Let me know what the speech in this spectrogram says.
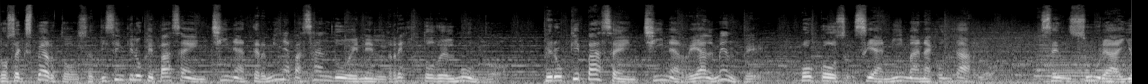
Los expertos dicen que lo que pasa en China termina pasando en el resto del mundo. Pero ¿qué pasa en China realmente? Pocos se animan a contarlo. Censura y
